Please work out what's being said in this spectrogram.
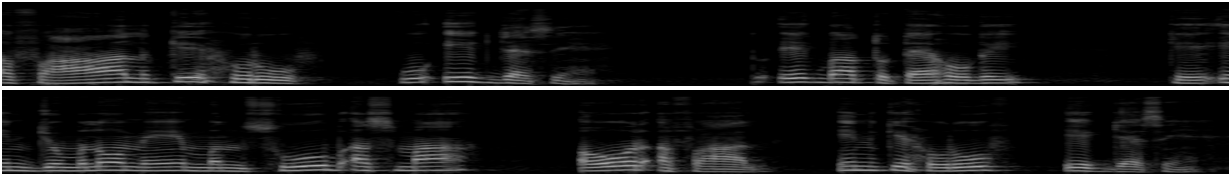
अफ़ाल के हरूफ वो एक जैसे हैं। तो एक बात तो तय हो गई कि इन जुमलों में मंसूब असमा और अफ़ाल इनके हरूफ एक जैसे हैं।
